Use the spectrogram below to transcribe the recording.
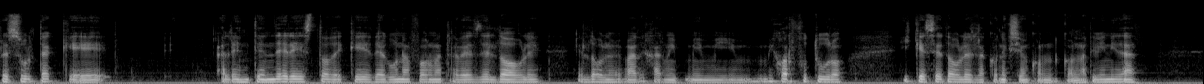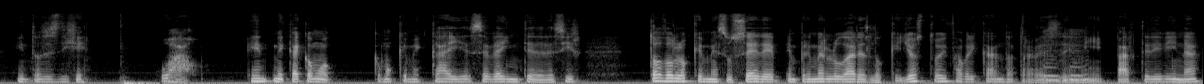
resulta que al entender esto de que de alguna forma a través del doble, el doble me va a dejar mi, mi, mi mejor futuro y que ese doble es la conexión con, con la divinidad. Y entonces dije, wow, en- me cae como, como que me cae ese 20 de decir, todo lo que me sucede, en primer lugar, es lo que yo estoy fabricando a través de mi parte divina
